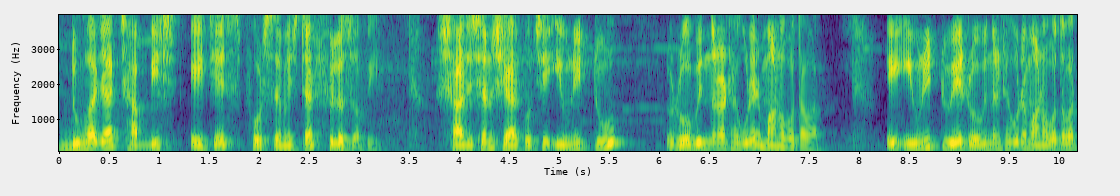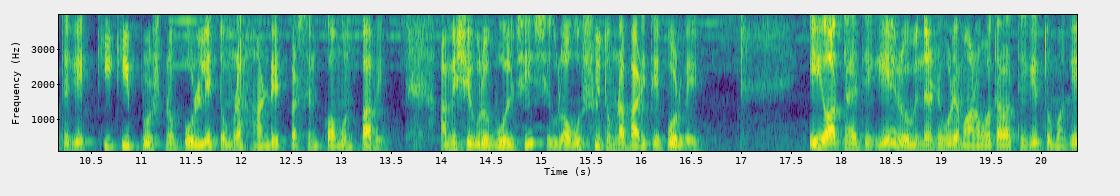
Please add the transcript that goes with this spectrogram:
দু হাজার ছাব্বিশ HS fourth semester philosophy suggestion share করছি ইউনিট টু রবীন্দ্রনাথ ঠাকুরের মানবতাবাদ। এই ইউনিট টু এর রবীন্দ্রনাথ ঠাকুরের মানবতাবাদ থেকে কি কি প্রশ্ন পড়লে তোমরা হান্ড্রেড পার্সেন্ট কমন পাবে? আমি সেগুলো বলছি, সেগুলো অবশ্যই তোমরা বাড়িতে পড়বে। এই অধ্যায় থেকে রবীন্দ্রনাথ ঠাকুরের মানবতাবাদ থেকে তোমাকে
